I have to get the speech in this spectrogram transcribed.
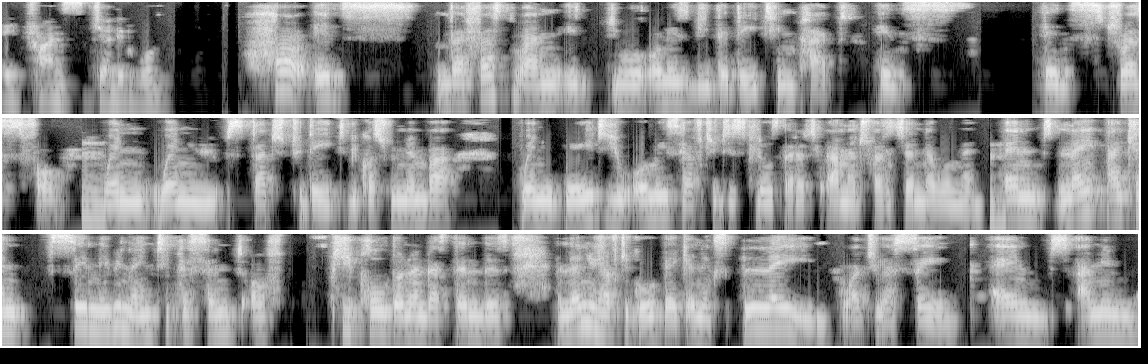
a transgendered woman? Oh, it's the first one. It will always be the dating part. It's it's stressful Hmm. when when you start to date because remember when you date you always have to disclose that I'm a transgender woman Mhm. and ni- I can say maybe ninety percent of people don't understand this and then you have to go back and explain what you are saying and I mean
